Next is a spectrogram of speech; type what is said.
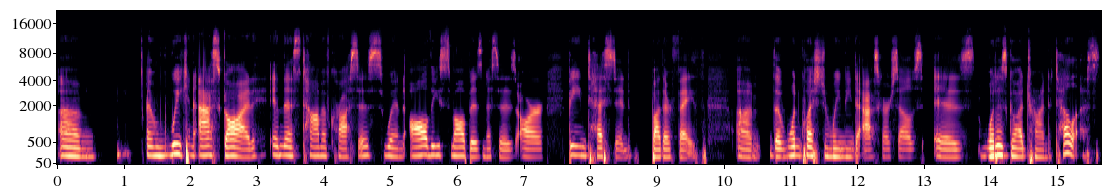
Um, and we can ask God in this time of crisis when all these small businesses are being tested by their faith. Um, the one question we need to ask ourselves is what is God trying to tell us?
